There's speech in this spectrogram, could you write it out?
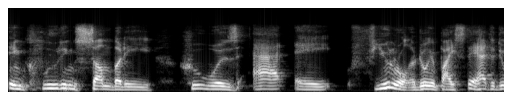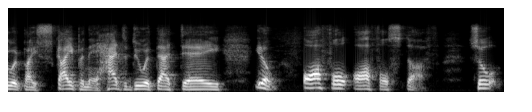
including somebody who was at a funeral. They're doing it by, they had to do it by Skype and they had to do it that day. You know, awful, awful stuff. So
